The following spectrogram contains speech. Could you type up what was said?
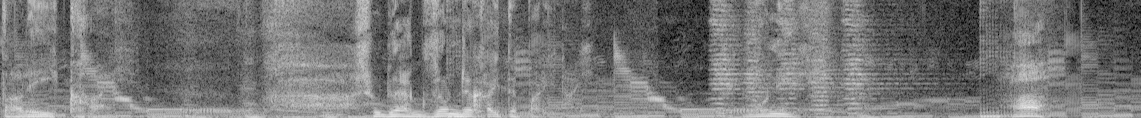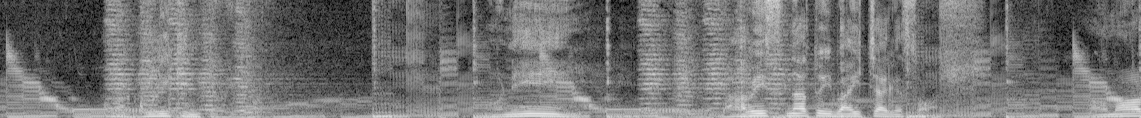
তারেই খায়। শুধু একজন রে খাইতে পারি নাই। মনি। হা আমার গুলি কিনতে হইব মনি, ভাবিস না তুই বাইচা গেছস? আমার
